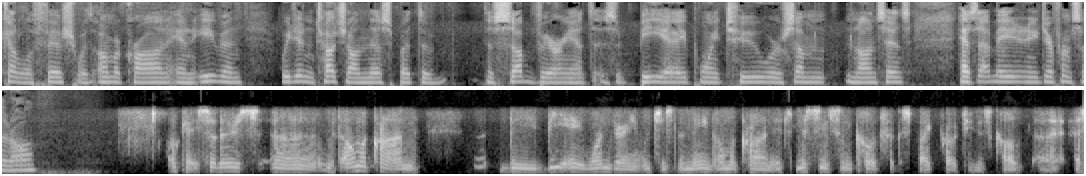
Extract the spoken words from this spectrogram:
kettle of fish with Omicron, and even we didn't touch on this, but the the subvariant is BA.2 or some nonsense. Has that made any difference at all? Okay, so there's uh, with Omicron, the BA1 variant, which is the main Omicron, it's missing some code for the spike protein. It's called uh, S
